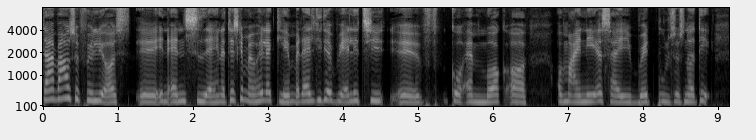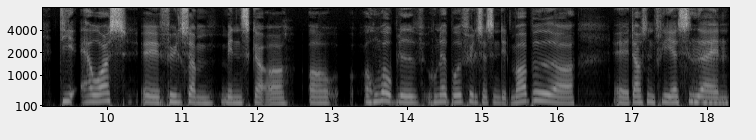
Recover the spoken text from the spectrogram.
der var jo selvfølgelig også øh, en anden side af hende, og det skal man jo heller ikke glemme, at alle de der reality øh, går amok, og, og marinere sig i Red Bulls og sådan noget. Det, de er jo også øh, følsomme mennesker, og, og, og hun var jo blevet, hun havde både følt sig sådan lidt mobbet, og øh, der var sådan flere sider mm. end,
